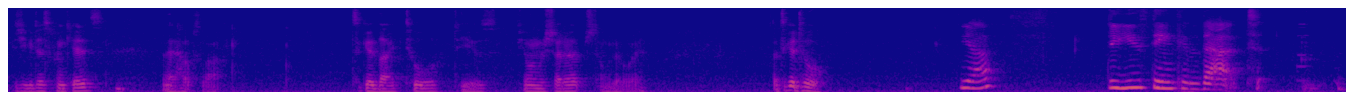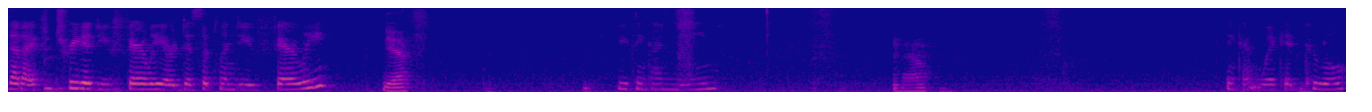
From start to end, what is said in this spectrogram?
because you can discipline kids, and that helps a lot. It's a good like tool to use. If you want them to shut up, just don't go away. That's a good tool. Yeah. Do you think that that I've treated you fairly or disciplined you fairly? Yeah. You think I'm mean? No. Think I'm wicked cool?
